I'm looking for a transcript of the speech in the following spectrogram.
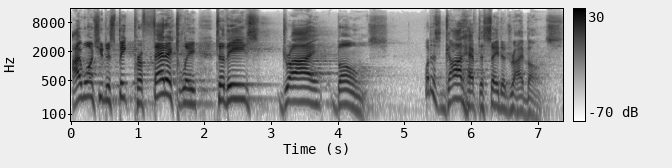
I want you to speak prophetically to these dry bones. What does God have to say to dry bones?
